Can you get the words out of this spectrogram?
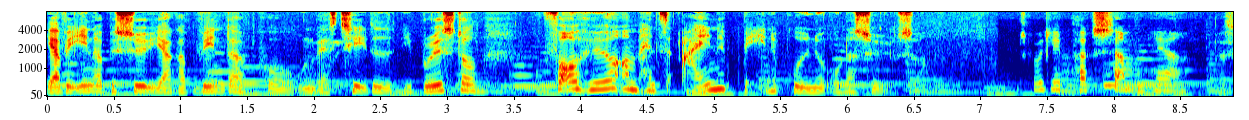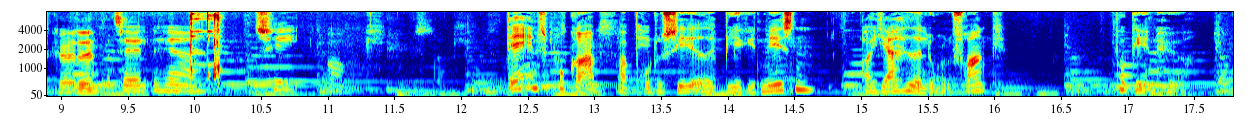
Jeg vil ind og besøge Jakob Winter på Universitetet i Bristol for at høre om hans egne banebrydende undersøgelser. Skal vi ikke lige pakke sammen her? Det skal det. Fortæl det her. Te og. Dagens program var produceret af Birgit Nissen, og jeg hedder Lone Frank. På genhør.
